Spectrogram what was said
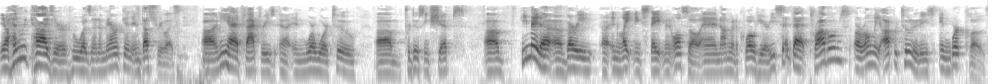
You know, Henry Kaiser, who was an American industrialist, and he had factories uh, in World War II um, producing ships. Uh, he made a, a very uh, enlightening statement also, and I'm going to quote here. He said that problems are only opportunities in work clothes.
